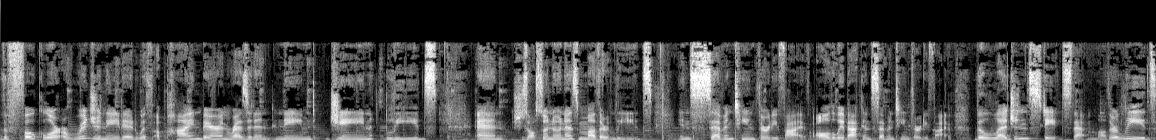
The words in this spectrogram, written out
The folklore originated with a Pine Barren resident named Jane Leeds, and she's also known as Mother Leeds, in 1735, all the way back in 1735. The legend states that Mother Leeds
